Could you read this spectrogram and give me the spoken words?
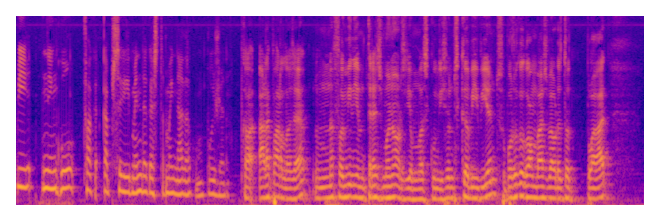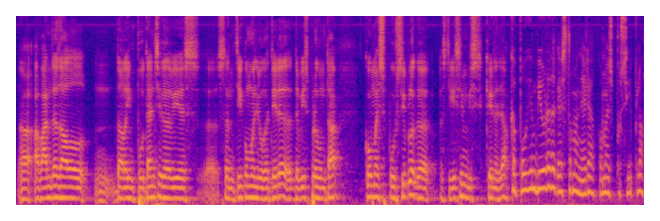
i ningú fa cap seguiment d'aquesta mainada com pugen. Clar, ara parles, eh? Una família amb tres menors i amb les condicions que vivien, suposo que quan vas veure tot plegat, eh, a banda del, de la impotència que devies eh, sentir com a llogatera, devies preguntar com és possible que estiguessin visquent allà. Que puguin viure d'aquesta manera, com és possible,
